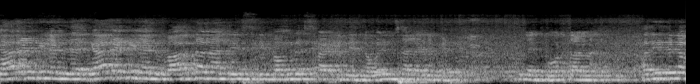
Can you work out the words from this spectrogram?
గ్యారంటీల మీద గ్యారంటీలను వాగ్దానాలు చేసింది కాంగ్రెస్ పార్టీ. మీరు గమనించాలని నేను కోరుతాను అదేవిధంగా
